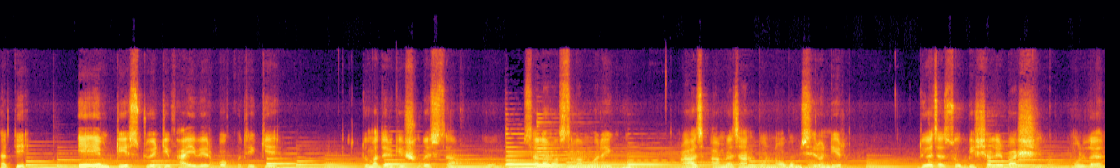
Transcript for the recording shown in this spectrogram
শিক্ষার্থী এ এম টিএস টোয়েন্টি ফাইভের পক্ষ থেকে তোমাদেরকে শুভেচ্ছা ও সালাম। আসসালামু আলাইকুম। আজ আমরা জানব নবম শ্রেণির দুই হাজার চব্বিশ সালের বার্ষিক মূল্যায়ন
